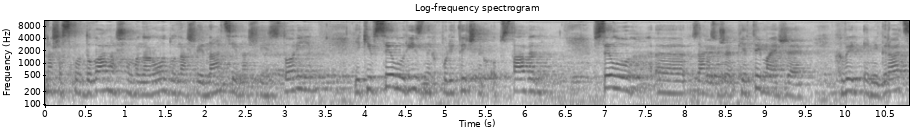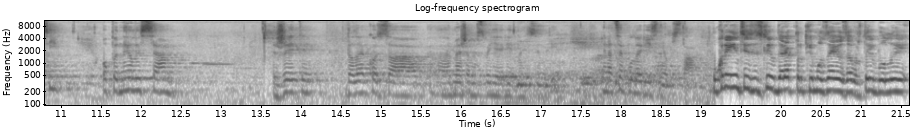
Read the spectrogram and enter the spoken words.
наша складова нашого народу, нашої нації, нашої історії, які в силу різних політичних обставин, в силу е, зараз вже п'яти майже хвиль еміграції, опинилися жити далеко за е, межами своєї рідної землі. І на це були різні обставини. Українці, зі слів директорки музею, завжди були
